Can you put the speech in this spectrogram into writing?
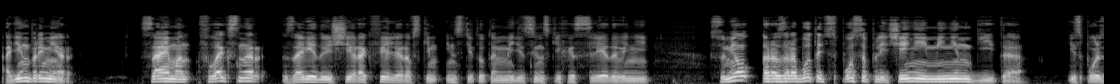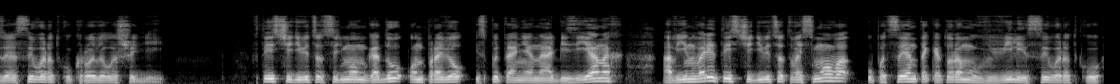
Один пример. Саймон Флекснер, заведующий Рокфеллеровским институтом медицинских исследований, сумел разработать способ лечения менингита, используя сыворотку крови лошадей. В 1907 году он провел испытания на обезьянах, а в январе 1908 у пациента, которому ввели сыворотку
